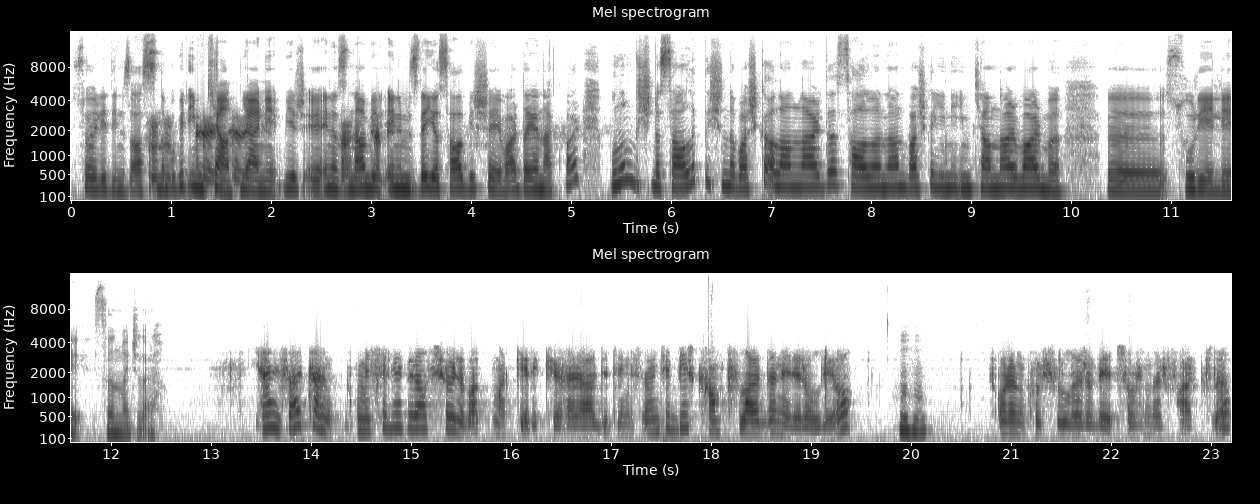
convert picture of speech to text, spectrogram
söylediniz aslında hı hı. bu bir imkan evet, evet. yani bir e, en azından bir elimizde yasal bir şey var dayanak var. Bunun dışında sağlık dışında başka alanlarda sağlanan başka yeni imkanlar var mı e, Suriyeli sığınmacılara? Yani zaten meseleye biraz şöyle bakmak gerekiyor herhalde Deniz. Önce bir kamplarda neler oluyor? Hı hı. Oranın koşulları ve sorunları farklı.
